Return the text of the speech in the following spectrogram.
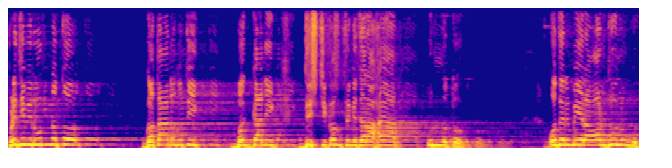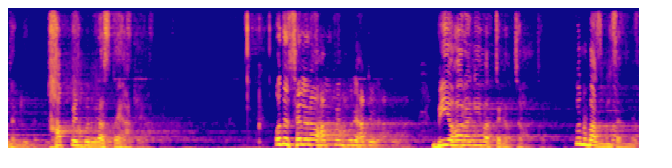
পৃথিবীর উন্নত গতানুগতিক, বৈজ্ঞানিক দৃষ্টিকোণ থেকে যারা হায়ার, উন্নত। ওদের মেয়েরা অর্ধ উলঙ্গ থাকে, হাফ প্যান্ট পরে রাস্তায় হাঁটে। ওদের ছেলেরাও হাফ প্যান্ট পরে হাঁটে। বিয়ে হওয়ার আগেই বাচ্চা কাচ্চা হয়। কোনো বাস বিচার নেই।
